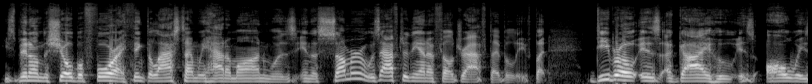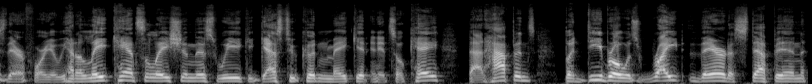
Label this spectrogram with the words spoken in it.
He's been on the show before. I think the last time we had him on was in the summer. It was after the NFL draft, I believe. But Debro is a guy who is always there for you. We had a late cancellation this week, a guest who couldn't make it, and it's okay. That happens. But Debro was right there to step in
